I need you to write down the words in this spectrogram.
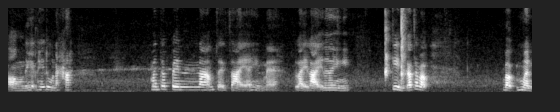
ลองเดทให้ดูนะคะ มันจะเป็นน้ำใสๆอะเห็นไหมไหลๆเลยอย่างนี้ กลิ่นก็จะแบบ แบบเหมือน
